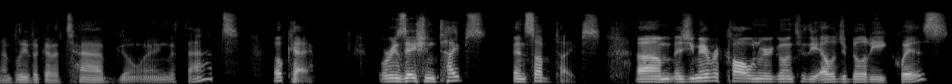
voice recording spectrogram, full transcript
I believe I got a tab going with that. Okay, organization types and subtypes. Um, as you may recall, when we were going through the eligibility quiz,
